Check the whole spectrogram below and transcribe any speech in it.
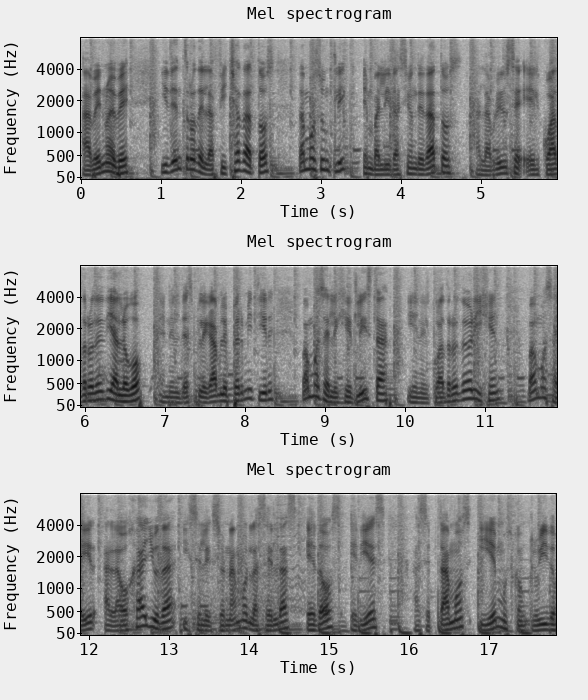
a B9 y dentro de la ficha datos damos un clic en validación de datos. Al abrirse el cuadro de diálogo, en el desplegable permitir vamos a elegir lista y en el cuadro de origen vamos a ir a la hoja ayuda y seleccionamos las celdas E2, E10, aceptamos y hemos concluido.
